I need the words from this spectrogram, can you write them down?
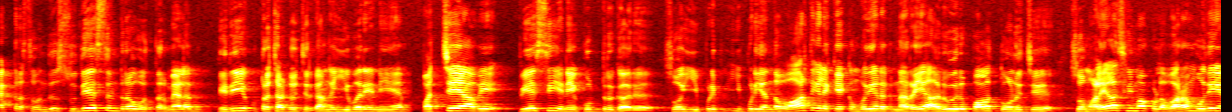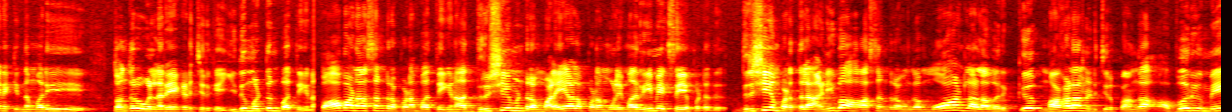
ஆக்ட்ரஸ் வந்து சுதேஷ்ன்ற ஒருத்தர் மேலே பெரிய குற்றச்சாட்டு வச்சுருக்காங்க. இவர் என்னைய பச்சையாகவே பேசி என்னைய கூப்பிட்டுருக்காரு. ஸோ இப்படி இப்படி அந்த வார்த்தைகளை கேட்கும்போது எனக்கு நிறைய அருவருப்பாக தோணுச்சு. ஸோ மலையாள சினிமாக்குள்ளே வரும்போதே எனக்கு இந்த மாதிரி தொந்தரவுகள் நிறைய கிடைச்சிருக்கு. இது மட்டும் பார்த்தீங்கன்னா பாபநாசன்ற படம் பார்த்தீங்கன்னா திருஷ்யம்ன்ற மலையாள படம் மூலயமா ரீமேக் செய்யப்பட்டது. திருஷ்யம் படத்தில் அனிபா ஹாசன்றவங்க மோகன்லால் அவருக்கு மகளாக நடிச்சிருப்பாங்க. அவருமே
